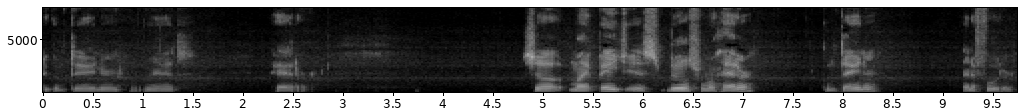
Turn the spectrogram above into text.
The container with header. So my page is built from a header, container, and a footer.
